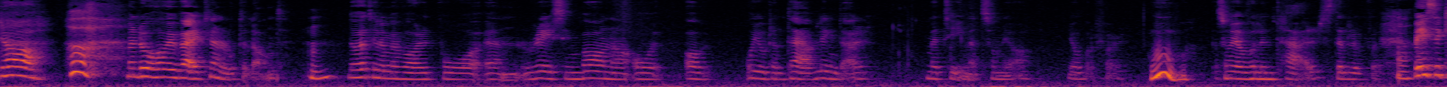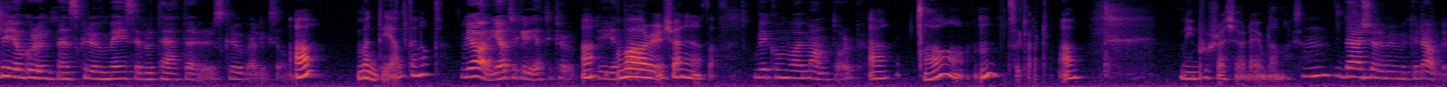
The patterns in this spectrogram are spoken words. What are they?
Ja, men då har vi verkligen rott i land. Mm. Då har jag till och med varit på en racingbana och, och, och gjort en tävling där med teamet som jag jobbar för. Ooh. Som jag volontär ställer upp för. Ja. Basically jag går runt med en skruvmejsel och tätar skruvar liksom. Ja, men det är alltid något. Ja, jag tycker det är jättekul. Ja. Det är jättekul. Var kör ni någonstans? Vi kommer vara i Mantorp. Ja, ja mm, såklart. Min brorsa kör där ibland också. Mm, där körde vi mycket rally.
